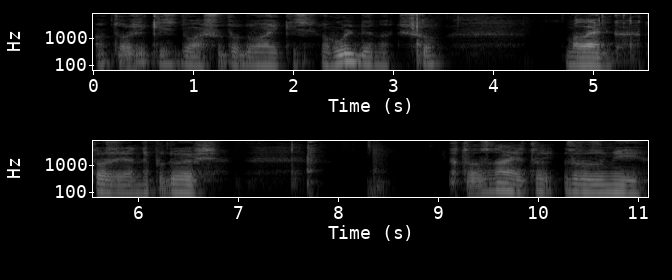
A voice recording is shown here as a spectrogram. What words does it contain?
а теж якісь два, що то два, якісь гульдена, чи що. Маленька, теж я не подивився. Хто знає, той зрозуміє.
